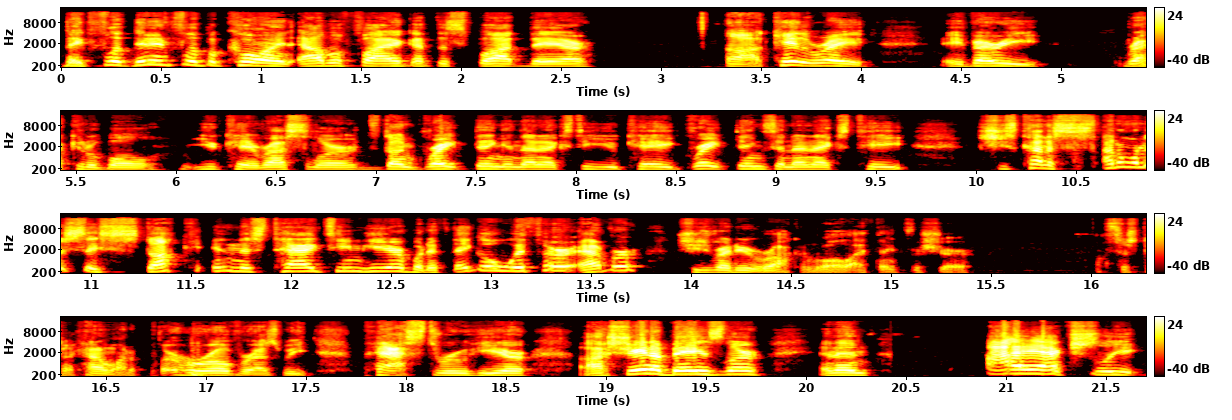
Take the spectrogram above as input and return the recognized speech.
They flipped, they didn't flip a coin. Alba Fyre got the spot there. Uh, Kay Lee Ray, a very reputable UK wrestler, has done great thing in NXT UK, great things in NXT. She's kind of, I don't want to say stuck in this tag team here, but if they go with her ever, she's ready to rock and roll, I think for sure. I'll just I kind of want to put her over as we pass through here. Uh, Shayna Baszler, and then I actually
